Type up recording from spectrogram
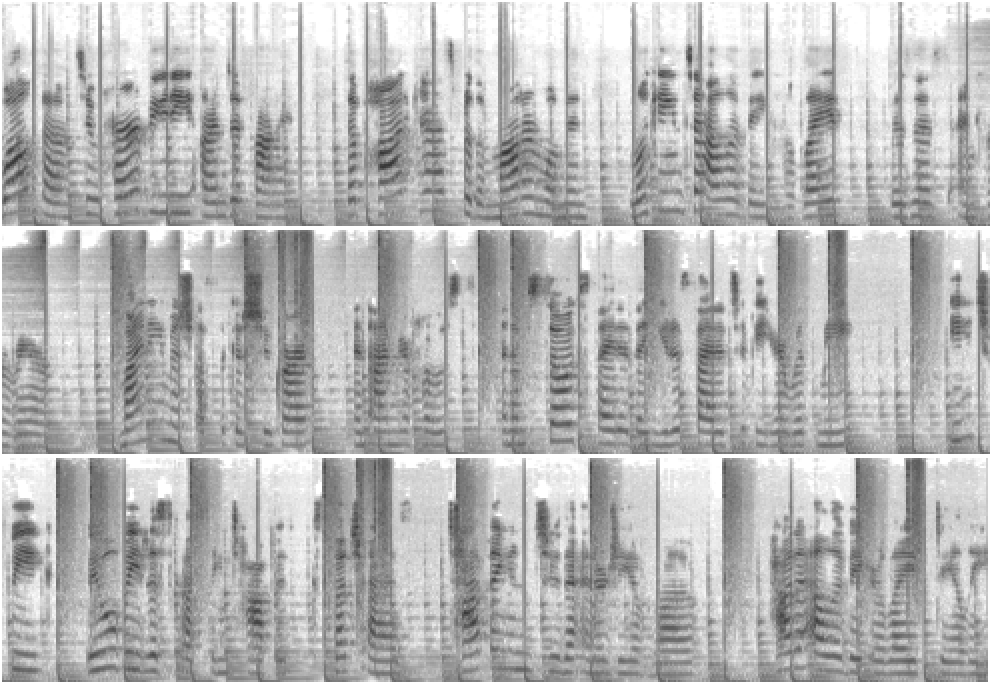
Welcome to Her Beauty Undefined, the podcast for the modern woman looking to elevate her life, business, and career. My name is Jessica Shugart, and I'm your host, and I'm so excited that you decided to be here with me. Each week, we will be discussing topics such as tapping into the energy of love, how to elevate your life daily,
